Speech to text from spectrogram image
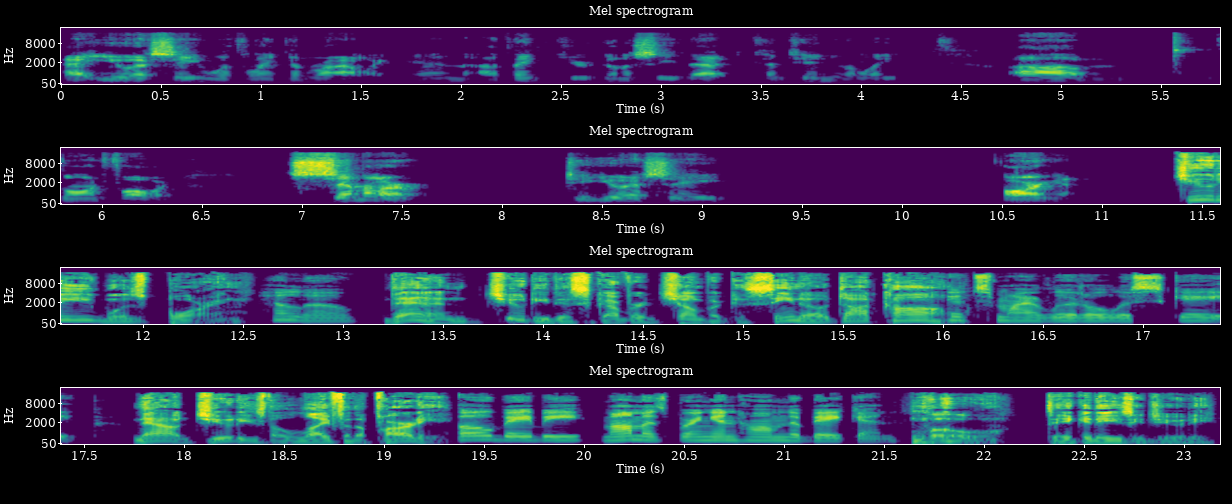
at USC with Lincoln Riley, and I think you're going to see that continually um, going forward. Similar to USC, Oregon. Judy was boring. Hello. Then Judy discovered ChumbaCasino.com. It's my little escape. Now Judy's the life of the party. Oh baby, Mama's bringing home the bacon. Whoa, take it easy, Judy.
